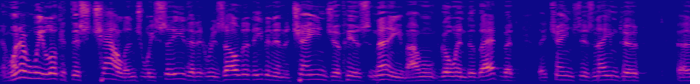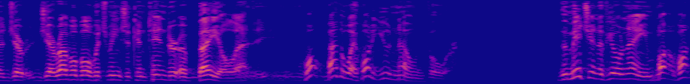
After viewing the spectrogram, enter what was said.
And whenever we look at this challenge, we see that it resulted even in a change of his name. I won't go into that, but they changed his name to uh, Jerubbaal, which means a contender of Baal. Uh, what, by the way, what are you known for? The mention of your name, what, what,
